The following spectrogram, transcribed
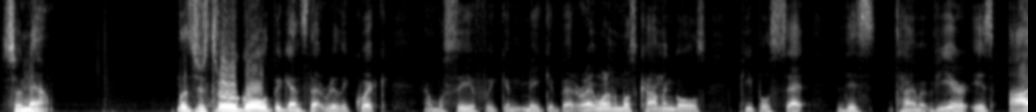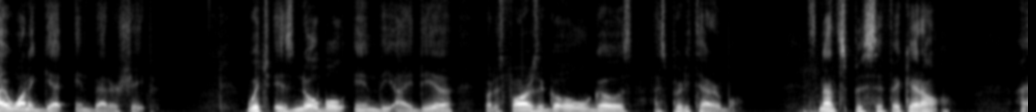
So now, let's just throw a goal up against that really quick and we'll see if we can make it better, right? One of the most common goals people set this time of year is I want to get in better shape, which is noble in the idea, but as far as a goal goes, that's pretty terrible. It's not specific at all. I,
